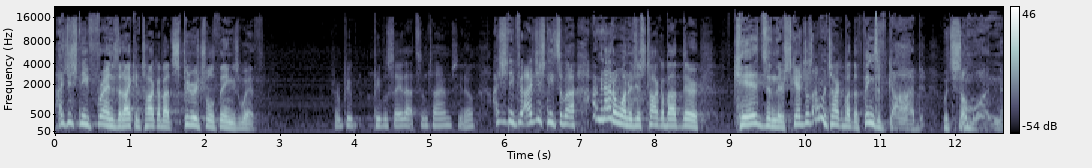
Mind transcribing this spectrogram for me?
I just need friends that I can talk about spiritual things with. Heard people, people say that sometimes, you know? I just need, I just need some, uh, I mean, I don't want to just talk about their kids and their schedules. I want to talk about the things of God with someone.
